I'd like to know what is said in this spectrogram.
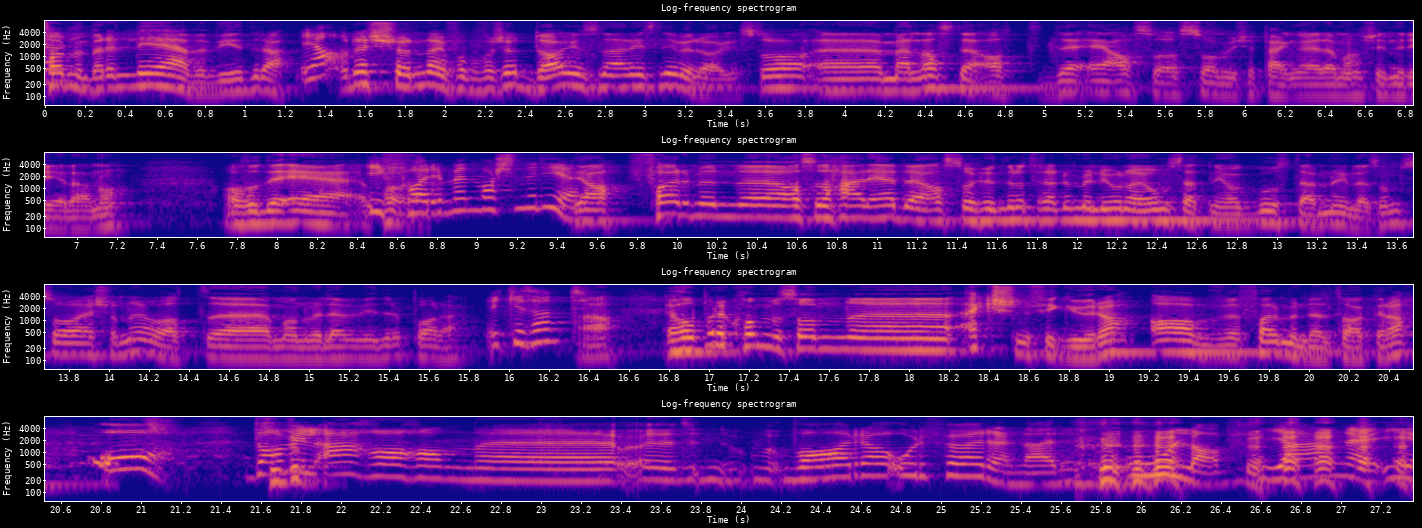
Farmen bare lever videre. Ja. Og det skjønner jeg, for på forsiden av Dagens Næringsliv i dag så uh, meldes det at det er altså så mye penger i det maskineriet der nå. Altså det er I Farmen-maskineriet. Ja, Farmen, eh, altså her er det altså 130 millioner i omsetning og god stemning, liksom. Så jeg skjønner jo at uh, man vil leve videre på det. Ikke sant? Ja. Jeg håper det kommer sånn uh, actionfigurer av Farmen-deltakere. Åh, Da vil jeg ha han uh, varaordføreren der. Olav. Gjerne i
